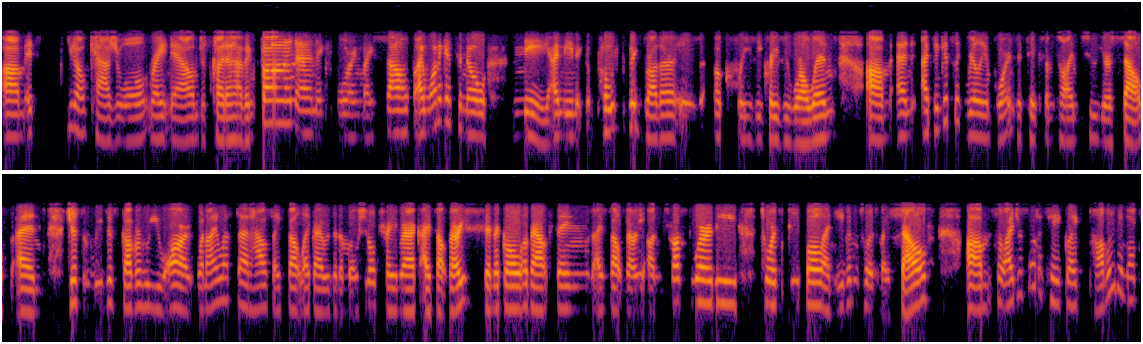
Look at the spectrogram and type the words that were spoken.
Um it's you know, casual right now. I'm just kind of having fun and exploring myself. I want to get to know me. I mean, post Big Brother is a crazy, crazy whirlwind. Um, and I think it's like really important to take some time to yourself and just rediscover who you are. When I left that house, I felt like I was an emotional train wreck. I felt very cynical about things. I felt very untrustworthy towards people and even towards myself. Um, so I just want to take like probably the next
